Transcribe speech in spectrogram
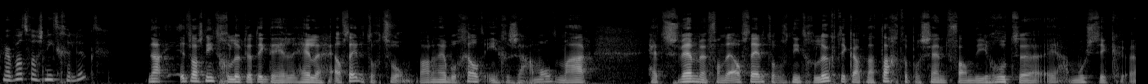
Maar wat was niet gelukt? Nou, het was niet gelukt dat ik de hele, hele Elfstedentocht zwom. We hadden een heleboel geld ingezameld, maar het zwemmen van de Elfstedentocht was niet gelukt. Ik had na 80% van die route, ja, moest ik, eh,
